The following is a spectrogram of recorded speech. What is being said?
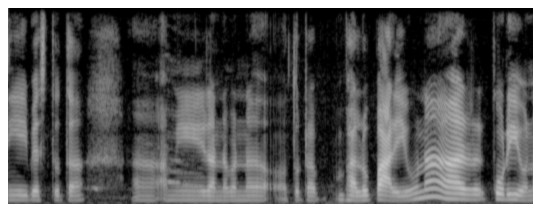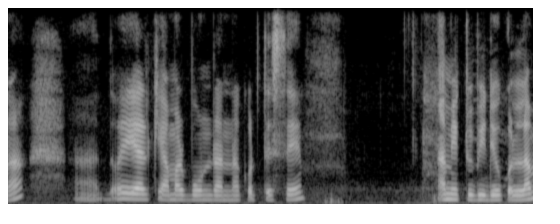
নিয়েই ব্যস্ততা। আমি রান্নাবান্না অতটা ভালো পারিও না আর করিও না। তো এই আর কি আমার বোন রান্না করতেছে। আমি একটু ভিডিও করলাম।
